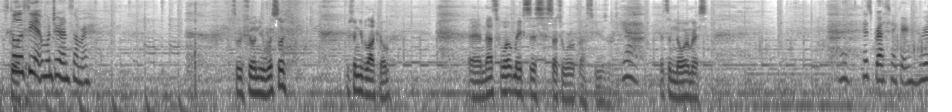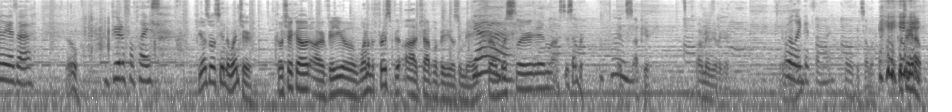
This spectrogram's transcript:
It's cool to see it in winter and summer. So we've shown you Whistler, we've shown you Blackcomb, and that's what makes this such a world-class ski resort. Yeah, It's enormous. it's breathtaking. It really is a Oh, beautiful place. if you guys want to see in the winter, go check out our video, one of the first uh, travel videos we made Yeah. from Whistler in last December. It's up here, or maybe over here. We'll link it somewhere. We'll look at somewhere. Go check it out.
